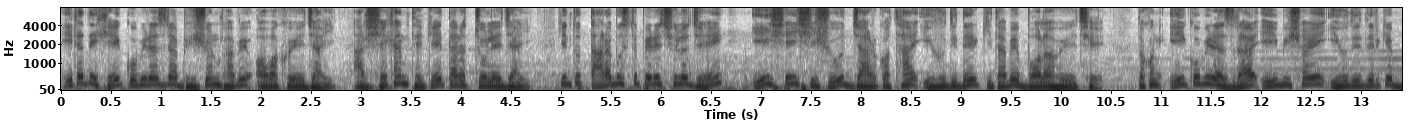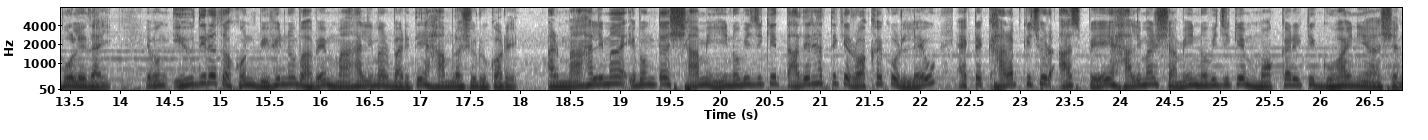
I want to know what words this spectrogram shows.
এটা দেখে কবিরাজরা ভীষণভাবে অবাক হয়ে যায় আর সেখান থেকে তারা চলে যায়। কিন্তু তারা বুঝতে পেরেছিল যে এই সেই শিশু যার কথা ইহুদিদের কিতাবে বলা হয়েছে। তখন এই কবিরাজরা এই বিষয়ে ইহুদিদেরকে বলে দেয় এবং ইহুদিরা তখন বিভিন্নভাবে মা হালিমার বাড়িতে হামলা শুরু করে। আর মা হালিমা এবং তার স্বামী নবীজিকে তাদের হাত থেকে রক্ষা করলেও একটা খারাপ কিছুর আশ পেয়ে হালিমার স্বামী নবীজিকে মক্কার একটি গুহায় নিয়ে আসেন।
